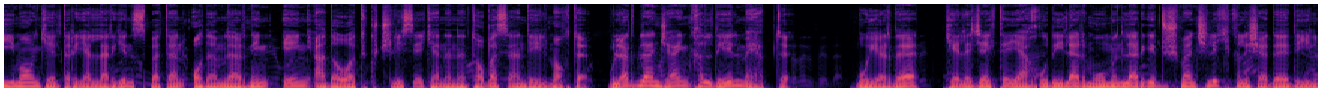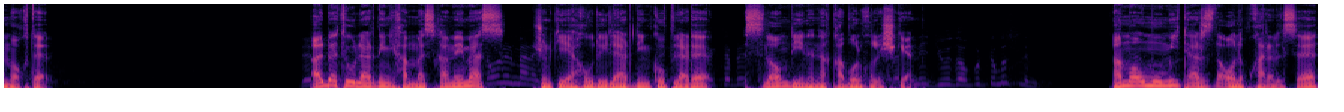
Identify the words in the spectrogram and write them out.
iymon keltirganlarga nisbatan odamlarning eng adovat kuchlisi ekanini topasan deyilmoqda. Ular bilan jang qil deyilmayapti. Bu yerda kelajakda yahudiylar mu'minlarga dushmanchilik qilishadi deyilmoqda. Albatta ularning hammasi ham emas, chunki yahudiylarning ko'plari islom dinini qabul qilishgan. Ammo umumiy tarzda olib qaralsa,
